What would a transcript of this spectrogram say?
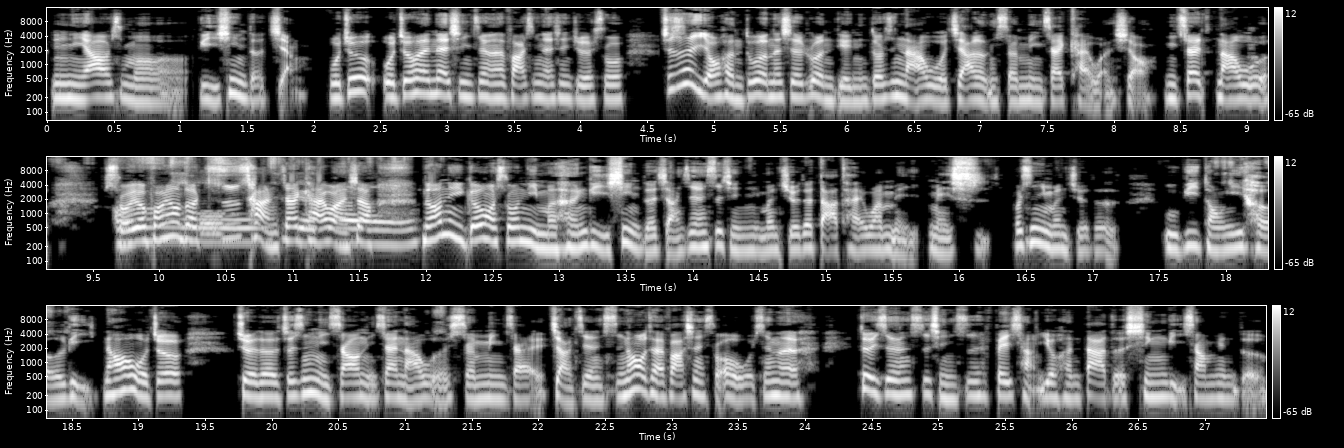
你要什么理性的讲，我就我就会内心真的发现内心觉得说，就是有很多的那些论点，你都是拿我家人的生命在开玩笑，你在拿我。所有朋友的资产在开玩笑，然后你跟我说你们很理性的讲这件事情，你们觉得打台湾没没事，或是你们觉得武力统一合理，然后我就觉得就是你知道你在拿我的生命在讲这件事，然后我才发现说哦，我现在对这件事情是非常有很大的心理上面的，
